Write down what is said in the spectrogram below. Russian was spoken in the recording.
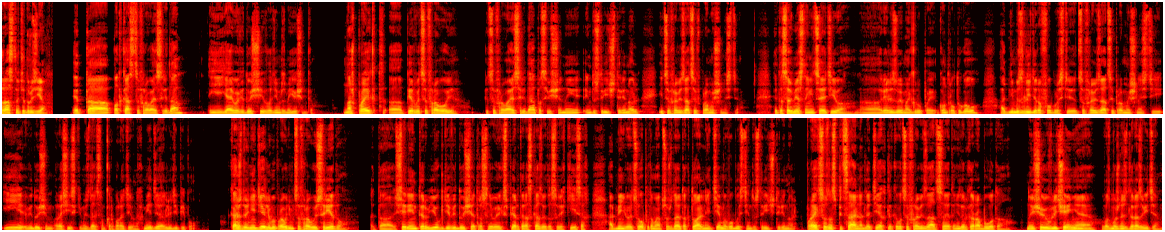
Здравствуйте, друзья! Это подкаст «Цифровая среда» и я его ведущий Владимир Змеющенко. Наш проект э, «Первый цифровой и цифровая среда» посвящены индустрии 4.0 и цифровизации в промышленности. Это совместная инициатива, э, реализуемая группой Control2Go, одним из лидеров в области цифровизации промышленности и ведущим российским издательством корпоративных медиа «Люди People». Каждую неделю мы проводим цифровую среду. Это серия интервью, где ведущие отраслевые эксперты рассказывают о своих кейсах, обмениваются опытом и обсуждают актуальные темы в области индустрии 4.0. Проект создан специально для тех, для кого цифровизация – это не только работа, но еще и увлечение, возможность для развития.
